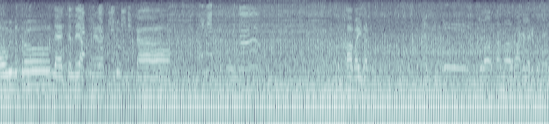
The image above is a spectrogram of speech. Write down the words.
ਲਓ ਵੀ ਮਿੱਤਰੋ ਲੈ ਚੱਲੇ ਆਪਣੇ ਵਾਲਾ ਝੁੱਟਾ ਸੁੱਖਾ ਬਾਈ ਦਾ। ਜਵਾਕਾਂ ਨਾਲ ਭਾਗੇ ਲੈ ਕੇ ਚੱਲੇ।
